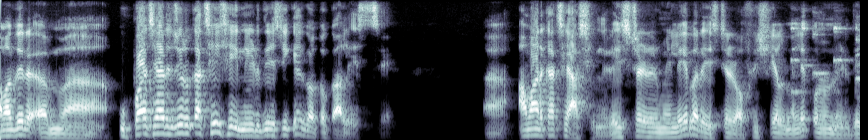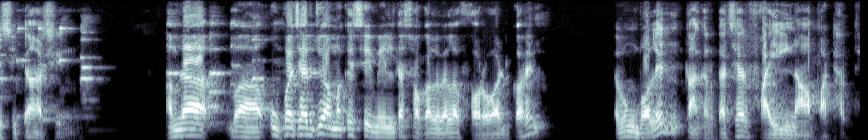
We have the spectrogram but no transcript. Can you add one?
আমাদের উপাচার্যর কাছেই সেই নির্দেশিকা গতকাল এসছে। আমার কাছে আসেনি। রেজিস্ট্রারের মেলে বা রেজিস্ট্রার অফিসিয়াল মেলে কোনো নির্দেশিকা আসেনি। আমরা উপাচার্য আমাকে সেই মেলটা সকালবেলা ফরওয়ার্ড করেন এবং বলেন কাকার কাছে আর ফাইল না পাঠাতে।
